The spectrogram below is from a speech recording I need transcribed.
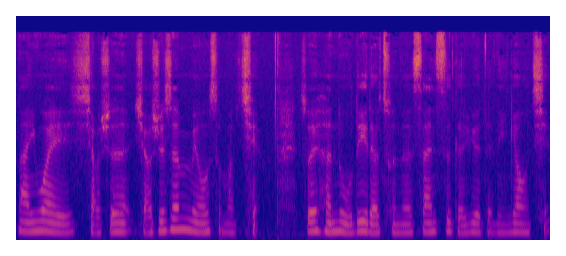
那因为小学小学生没有什么钱，所以很努力的存了三四个月的零用钱，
